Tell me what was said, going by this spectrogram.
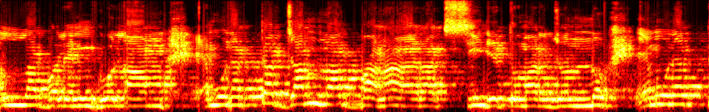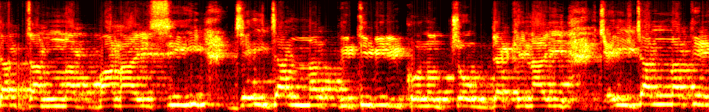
আল্লাহ বলেন, গোলাম, এমন একটা জান্নাত বানায় রাখছি যে তোমার জন্য এমন একটা জান্নাত বানাইছি, যেই জান্নাত পৃথিবীর কোনো চোখ দেখে নাই, যেই জান্নাতের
